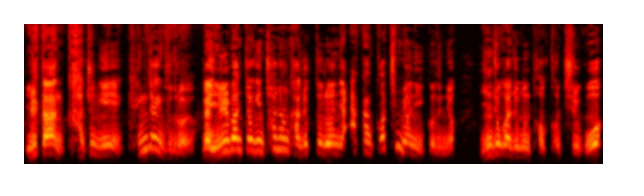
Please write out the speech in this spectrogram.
일단 가죽이 굉장히 부드러워요. 그러니까 일반적인 천연 가죽들은 약간 거친 면이 있거든요. 인조 가죽은 더 거칠고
